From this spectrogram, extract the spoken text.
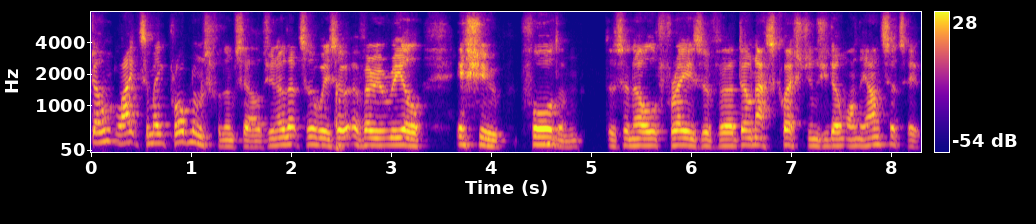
don't like to make problems for themselves. You know, that's always a, a very real issue for them. there's an old phrase of uh, don't ask questions you don't want the answer to.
